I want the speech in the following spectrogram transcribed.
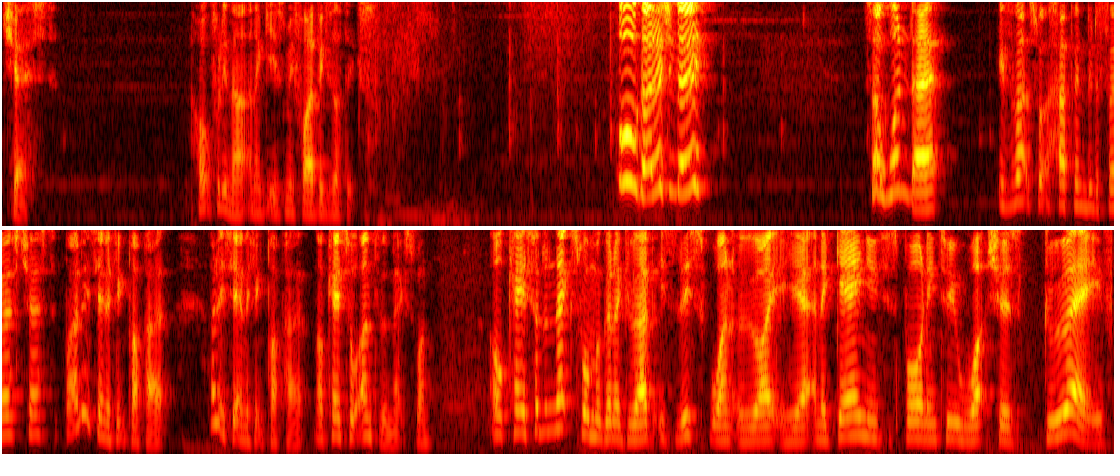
chest. Hopefully not, and it gives me five exotics. Oh, got legendary! So I wonder if that's what happened with the first chest, but I didn't see anything pop out. I didn't see anything pop out. Okay, so on to the next one. Okay, so the next one we're going to grab is this one right here. And again, you need to spawn into Watcher's Grave.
